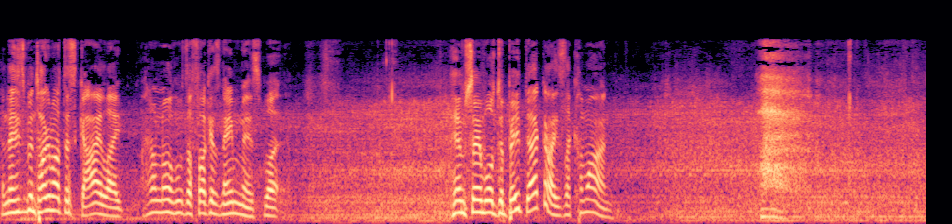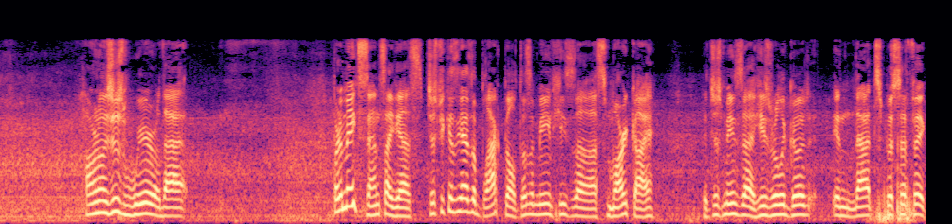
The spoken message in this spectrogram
And then he's been talking about this guy, like, I don't know who the fuck his name is, but him saying, well, debate that guy. He's like, come on. I don't know, it's just weird that. But it makes sense, I guess. Just because he has a black belt doesn't mean he's a smart guy. It just means that he's really good in that specific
